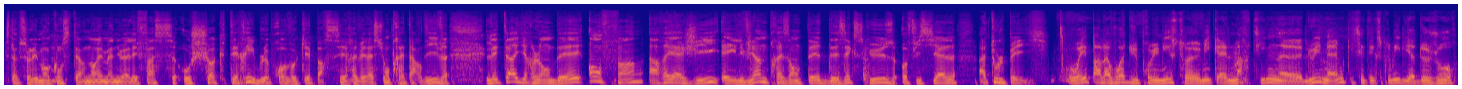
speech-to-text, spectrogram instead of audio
C'est absolument consternant, Emmanuel. Et face au choc terrible provoqué par ces révélations très tardives, l'État irlandais, enfin, a réagi et il vient de présenter des excuses officielles à tout le pays. Oui, par la voix du Premier ministre Michael Martin euh, lui-même, qui s'est exprimé il y a deux jours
